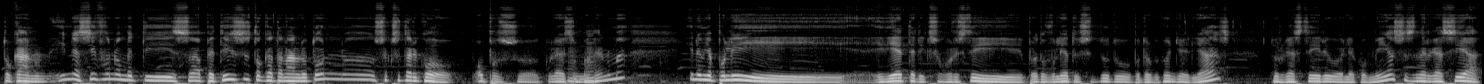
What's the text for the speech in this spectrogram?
το κάνουν. Είναι σύμφωνο με τις απαιτήσεις των καταναλωτών ε, στο εξωτερικό όπως ε, τουλάχιστον μαθαίνουμε. Είναι μια πολύ ιδιαίτερη ξεχωριστή πρωτοβουλία του Ινστιτούτου Υποτροπικών και Ελιάς του Εργαστήριου Ελεκομίας σε συνεργασία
